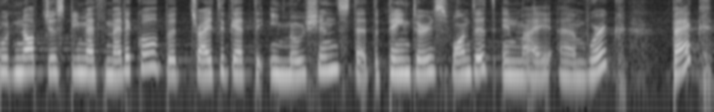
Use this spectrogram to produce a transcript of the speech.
would not just be mathematical, but try to get the emotions that the painters wanted in my um, work back.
